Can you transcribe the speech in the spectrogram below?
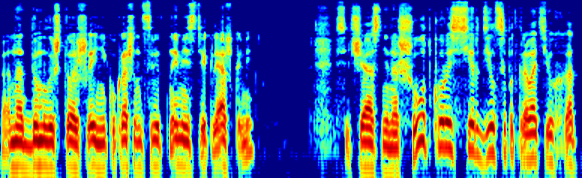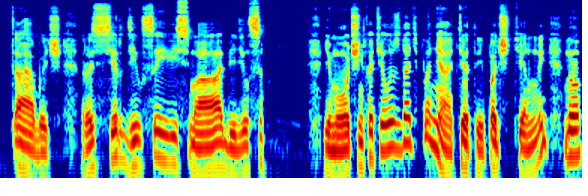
Она думала, что ошейник украшен цветными стекляшками. — Сейчас не на шутку рассердился под кроватью Хаттабыч. Рассердился и весьма обиделся. Ему очень хотелось дать понять этой почтенной, но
